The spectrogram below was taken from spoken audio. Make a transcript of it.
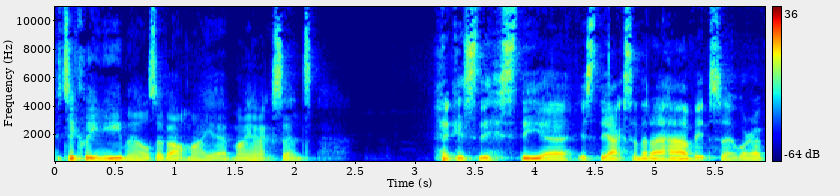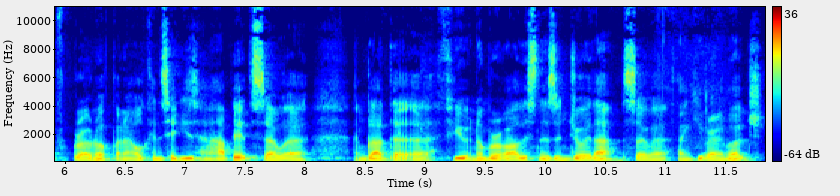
particularly in emails, about my uh, my accent. It's it's the uh, it's the accent that I have. It's uh, where I've grown up, and I'll continue to have it. So uh, I'm glad that a few a number of our listeners enjoy that. So uh, thank you very much.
